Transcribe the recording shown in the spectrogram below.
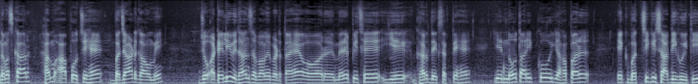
नमस्कार, हम आप पहुँचे हैं बजाड़ गाँव में, जो अटेली विधानसभा में पड़ता है और मेरे पीछे ये घर देख सकते हैं। ये 9 तारीख को यहाँ पर एक बच्ची की शादी हुई थी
